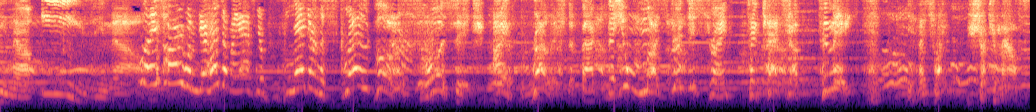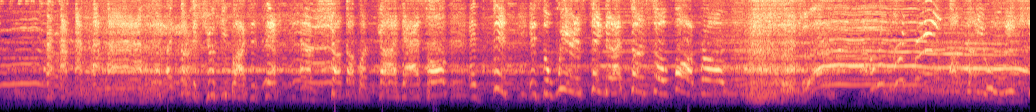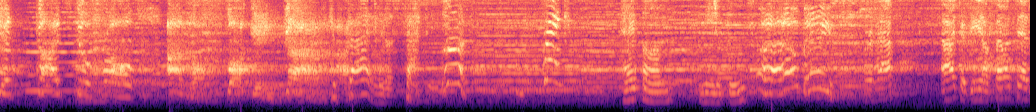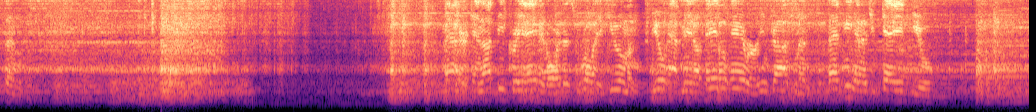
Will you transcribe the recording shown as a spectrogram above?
easy now, easy now. Well, it's hard when your head's up my ass and your leg on the scrote. Lord Sausage, I relish the fact that you mustered the strength to catch up to me. Yeah, that's right. Shut your mouth. I sucked the juicy box's dick, and I'm shoved up a God's asshole, and this is the weirdest thing that I've done so far, bro. Gods do, bro. I'm a fucking god. You got it, little sassy. Frank! Hey, Bong. Need a boost? Uh, help me. Perhaps I could be of some assistance. Matter cannot be created or destroyed human. You have made a fatal error in judgment. Let me educate you. Walk, asshole!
